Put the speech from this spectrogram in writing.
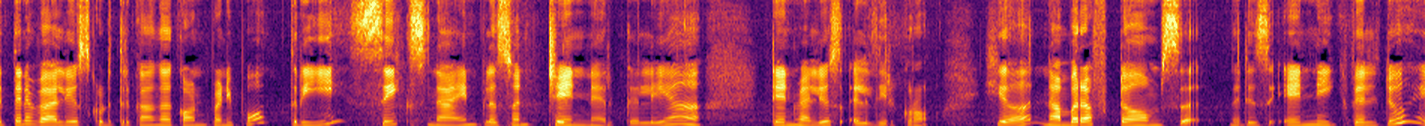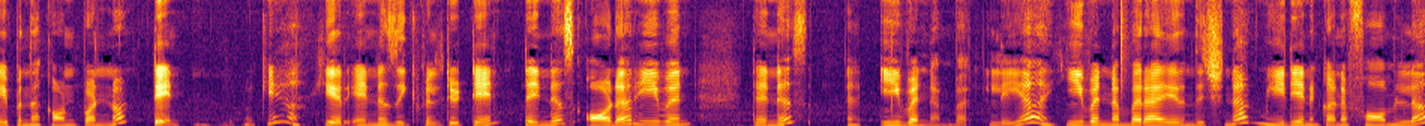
எத்தனை வேல்யூஸ் கொடுத்துருக்காங்க? கவுண்ட் பண்ணிப்போம். Three six nine plus one ten இருக்குது இல்லையா? டென் வேல்யூஸ் எழுதியிருக்கிறோம். Here number of terms that is n equal to இப்போ தான் கவுண்ட் பண்ணோம் ten okay here n is equal to ten ten is odd or even ten is even number இல்லையா? ஈவன் நம்பராக இருந்துச்சுன்னா மீடியனுக்கான formula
